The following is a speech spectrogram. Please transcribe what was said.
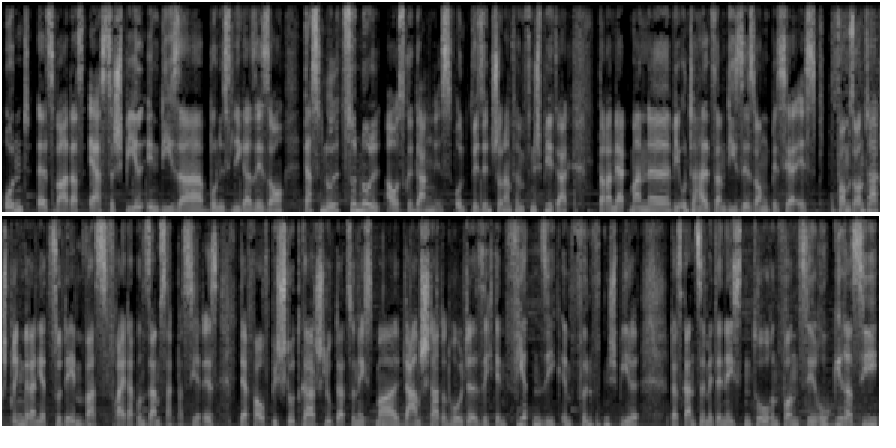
Und es war das erste Spiel in dieser Bundesliga-Saison Saison, das 0 zu 0 ausgegangen ist. Und wir sind schon am fünften Spieltag. Daran merkt man, äh, wie unterhaltsam die Saison bisher ist. Vom Sonntag springen wir dann jetzt zu dem, was Freitag und Samstag passiert ist. Der VfB Stuttgart schlug da zunächst mal Darmstadt und holte sich den vierten Sieg im fünften Spiel. Das Ganze mit den nächsten Toren von Serou Girassi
